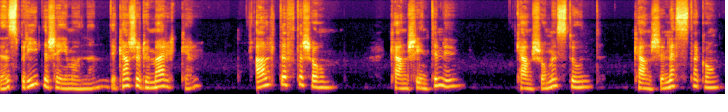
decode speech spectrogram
den sprider sig i munnen. Det kanske du märker. Allt eftersom. Kanske inte nu. Kanske om en stund. Kanske nästa gång.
